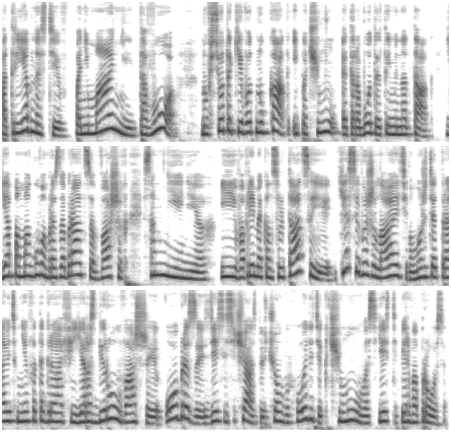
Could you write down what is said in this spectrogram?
потребности в понимании того, но все-таки вот ну как и почему это работает именно так. Я помогу вам разобраться в ваших сомнениях. И во время консультации, если вы желаете, вы можете отправить мне фотографии. Я разберу ваши образы здесь и сейчас, то есть в чем вы ходите, к чему у вас есть теперь вопросы.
